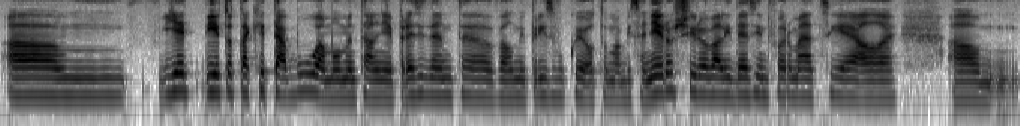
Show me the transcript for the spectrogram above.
Um, je, je to také tabu a momentálne prezident eh, veľmi prizvukuje o tom, aby sa nerozširovali dezinformácie, ale um,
